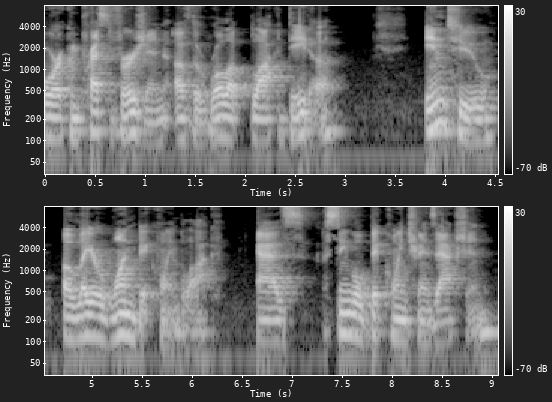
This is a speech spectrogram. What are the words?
or a compressed version of the roll up block data into a layer one Bitcoin block as a single Bitcoin transaction,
